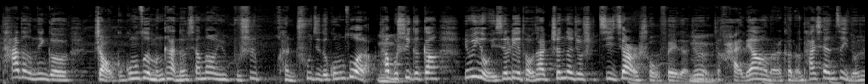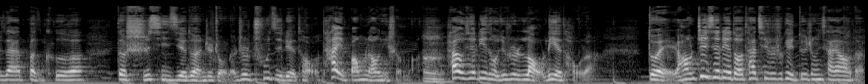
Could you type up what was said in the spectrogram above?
他的那个找个工作门槛都相当于不是很初级的工作了，他不是一个刚，因为有一些猎头他真的就是计件收费的，就是海量的，可能他现在自己都是在本科的实习阶段这种的，就是初级猎头，他也帮不了你什么。嗯，还有一些猎头就是老猎头了，对，然后这些猎头他其实是可以对症下药的。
